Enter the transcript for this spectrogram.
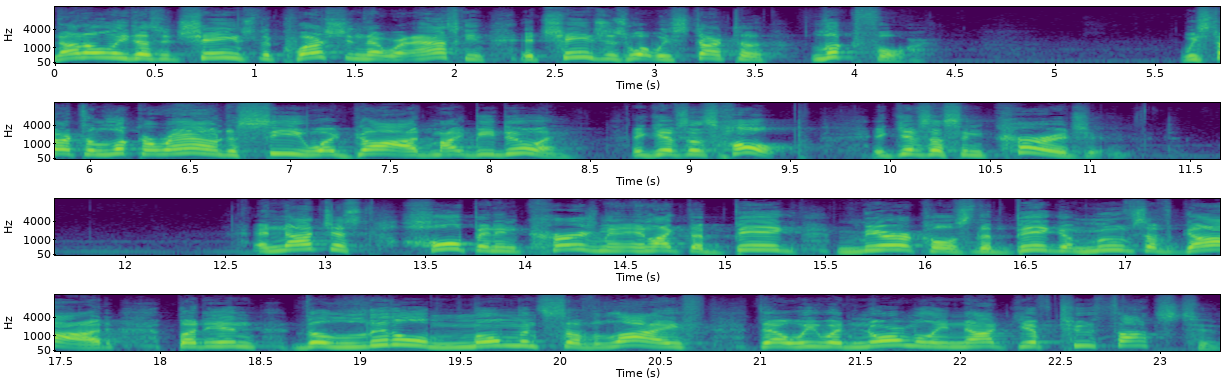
Not only does it change the question that we're asking, it changes what we start to look for. We start to look around to see what God might be doing. It gives us hope, it gives us encouragement. And not just hope and encouragement in like the big miracles, the big moves of God, but in the little moments of life that we would normally not give two thoughts to.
